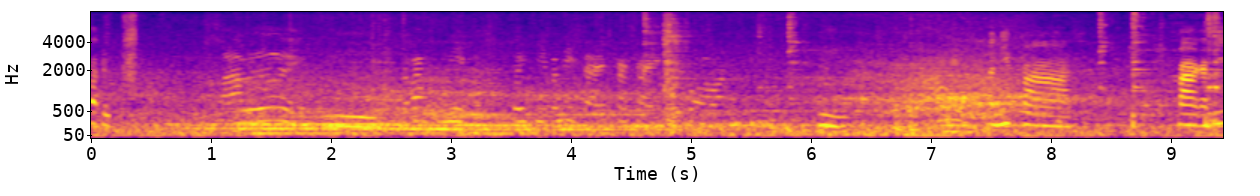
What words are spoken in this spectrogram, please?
อันนี้ก็ปลาดุก มาเลย อืม แต่ว่านี่เคยคิดว่านี่ใจข้าไก่ก่อน อืมอันนี้ปลา ปลากะทิ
